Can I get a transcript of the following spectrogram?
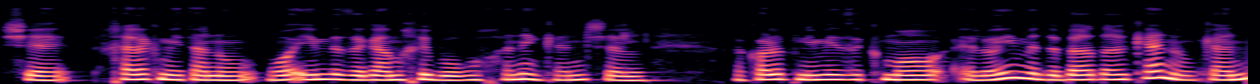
שחלק מאיתנו רואים בזה גם חיבור רוחני, כן? של הקול הפנימי זה כמו אלוהים מדבר דרכנו, כן?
